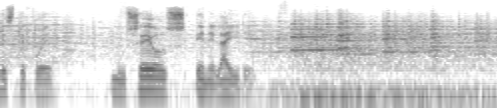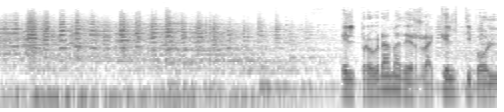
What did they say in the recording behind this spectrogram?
Este fue Museos en el Aire. El programa de Raquel Tibol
